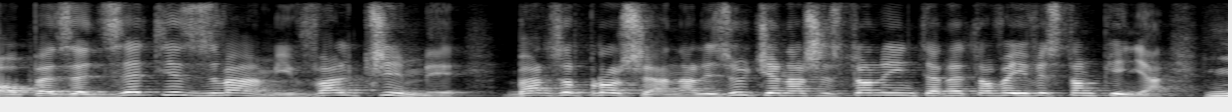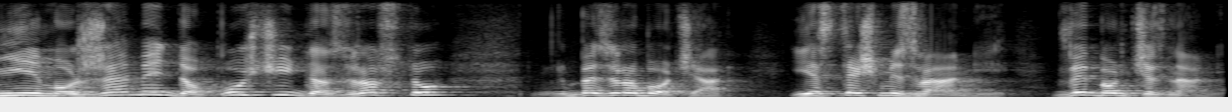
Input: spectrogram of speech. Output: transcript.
OPZZ jest z Wami, walczymy. Bardzo proszę, analizujcie nasze strony internetowe i wystąpienia. Nie możemy dopuścić do wzrostu bezrobocia. Jesteśmy z Wami. Wy bądźcie z nami.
